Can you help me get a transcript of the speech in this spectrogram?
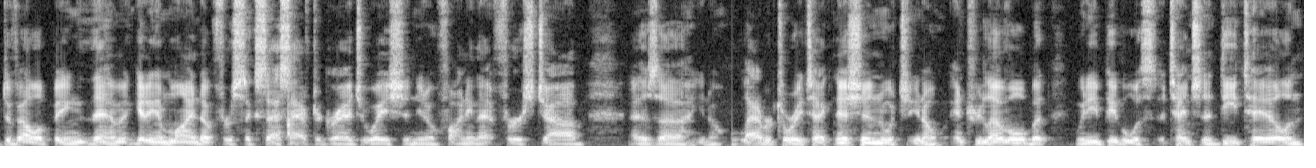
developing them and getting them lined up for success after graduation. You know, finding that first job as a you know laboratory technician, which you know entry level, but we need people with attention to detail and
